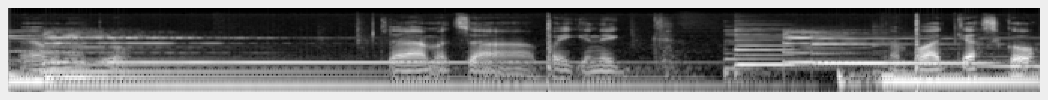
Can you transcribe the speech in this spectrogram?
Kaya mo na, bro. Salamat sa pakikinig ng podcast ko.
